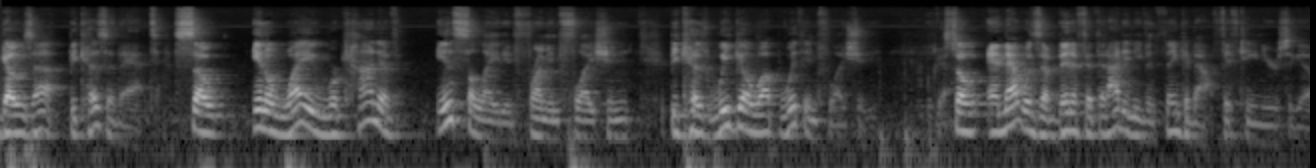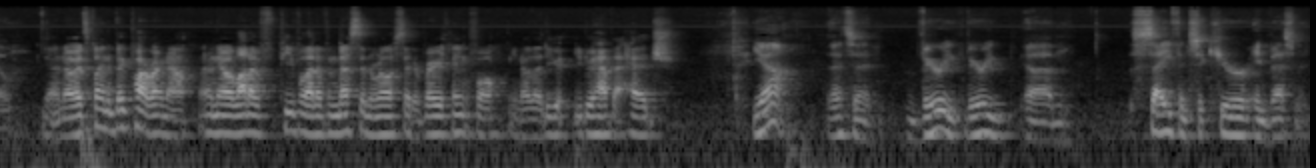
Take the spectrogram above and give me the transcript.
goes up because of that. So, in a way, we're kind of insulated from inflation because we go up with inflation. Yeah. So, and that was a benefit that I didn't even think about 15 years ago. Yeah, no, it's playing a big part right now. I know a lot of people that have invested in real estate are very thankful, you know, that you, you do have that hedge. Yeah, that's a very, very um, safe and secure investment.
